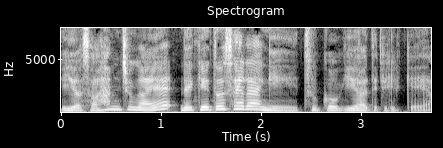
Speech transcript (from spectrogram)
이어서 함중아의 내게도 사랑이 두 곡 이어드릴게요.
